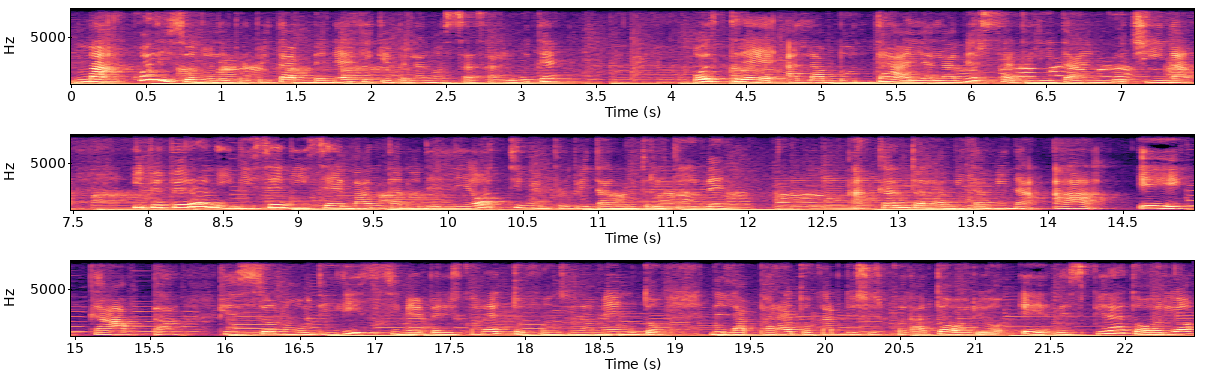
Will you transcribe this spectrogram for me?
Ma quali sono le proprietà benefiche per la nostra salute? Oltre alla bontà e alla versatilità in cucina, i peperoni di Senise vantano delle ottime proprietà nutritive. Accanto alla vitamina A, E, K, che sono utilissime per il corretto funzionamento dell'apparato cardiocircolatorio e respiratorio,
